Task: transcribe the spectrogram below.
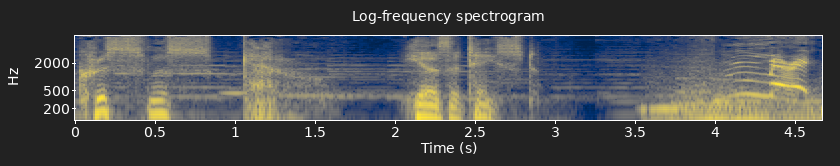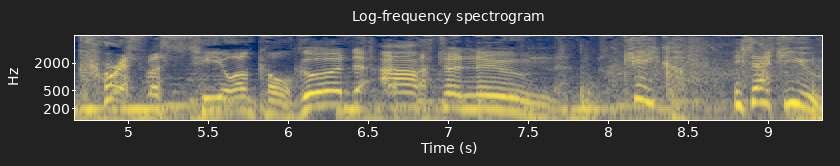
Christmas Carol. Here's a taste. Merry Christmas to you, Uncle. Good afternoon. Jacob, is that you?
